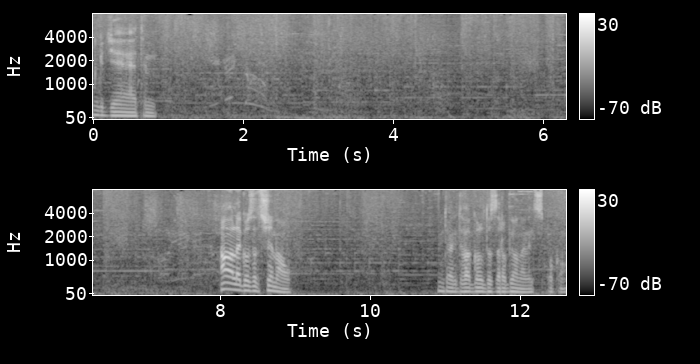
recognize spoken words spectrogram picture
Gdzie tym? Ale go zatrzymał. I tak dwa golda zarobione, więc spoko.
